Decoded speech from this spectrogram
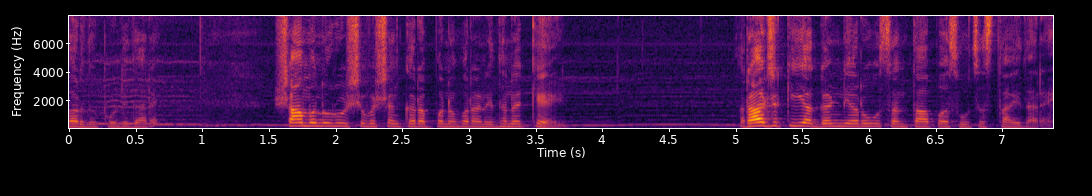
ಬರೆದುಕೊಂಡಿದ್ದಾರೆ. ಶಾಮನೂರು ಶಿವಶಂಕರಪ್ಪನವರ ನಿಧನಕ್ಕೆ ರಾಜಕೀಯ ಗಣ್ಯರು ಸಂತಾಪ ಸೂಚಿಸ್ತಾ ಇದ್ದಾರೆ.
